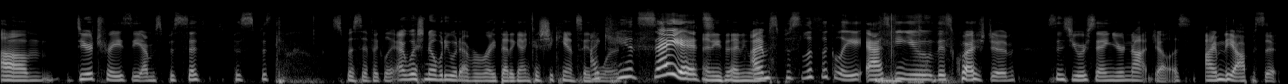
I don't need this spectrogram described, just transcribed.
Um, dear Tracy, I'm specific. Spec- specifically i wish nobody would ever write that again because she can't say the I word can't say it. anything anyway. I'm specifically asking you this question. since you were saying you're not jealous, I'm the opposite.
